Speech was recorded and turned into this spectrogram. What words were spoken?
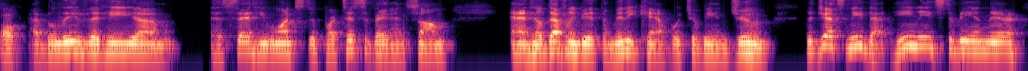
Oh, I believe that he um, has said he wants to participate in some, and he'll definitely be at the mini camp, which will be in June. The Jets need that. He needs to be in there,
